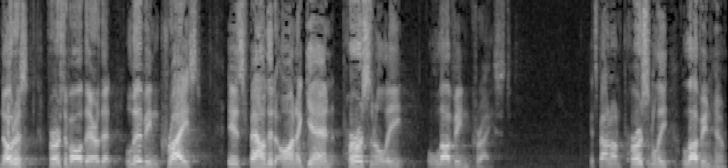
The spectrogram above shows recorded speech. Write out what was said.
notice, first of all, there that living Christ is founded on, again, personally loving Christ. It's founded on personally loving Him.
